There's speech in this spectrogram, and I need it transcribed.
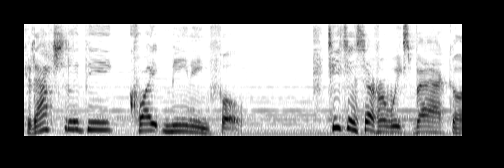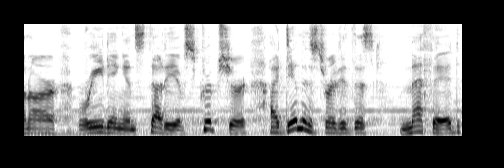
could actually be quite meaningful. Teaching several weeks back on our reading and study of Scripture, I demonstrated this method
